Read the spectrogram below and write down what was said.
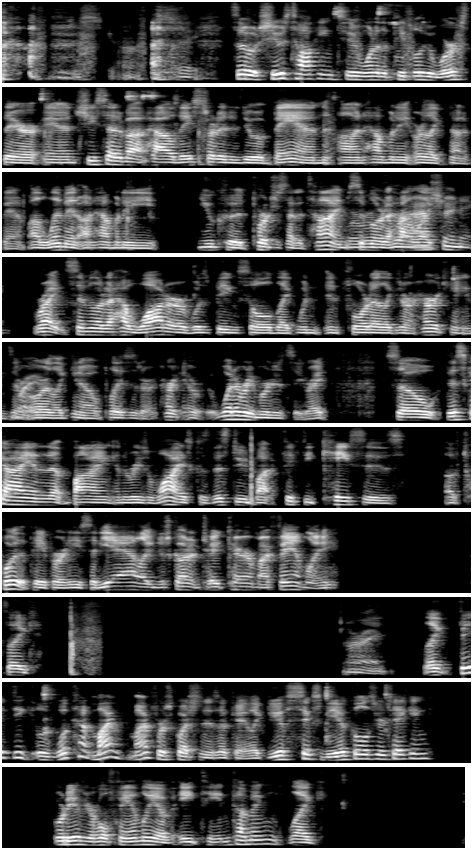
Just God. Hey. so she was talking to one of the people who works there and she said about how they started to do a ban on how many or like not a ban, a limit on how many you could purchase at a time, We're similar to how like rationing. Right, similar to how water was being sold, like when in Florida, like during hurricanes, or, Right. or like you know places during hurricane, or whatever emergency, right? So this guy ended up buying, and the reason why is because this dude bought fifty cases of toilet paper, and he said, "Yeah, like just gotta take care of my family." It's like, All right. like fifty. What kind? my my first question is, okay, like, do you have six vehicles you're taking, or do you have your whole family of eighteen coming? Like,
